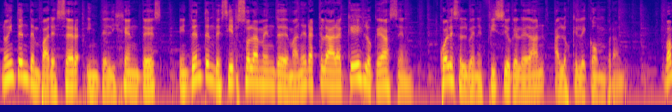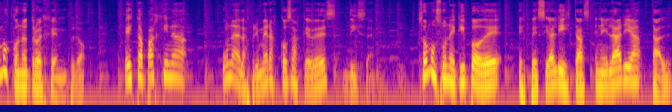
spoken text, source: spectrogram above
No intenten parecer inteligentes, intenten decir solamente de manera clara qué es lo que hacen, cuál es el beneficio que le dan a los que le compran. Vamos con otro ejemplo. Esta página, una de las primeras cosas que ves dice, somos un equipo de especialistas en el área tal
